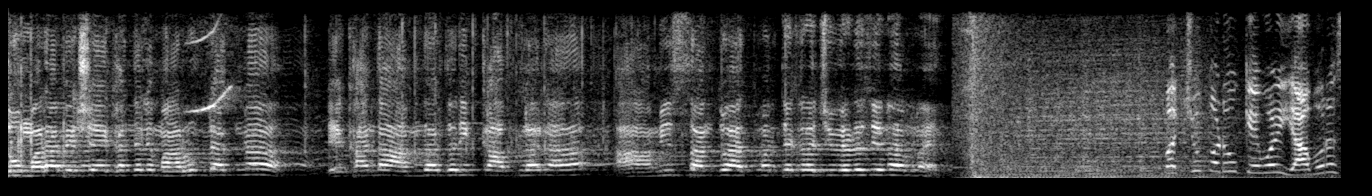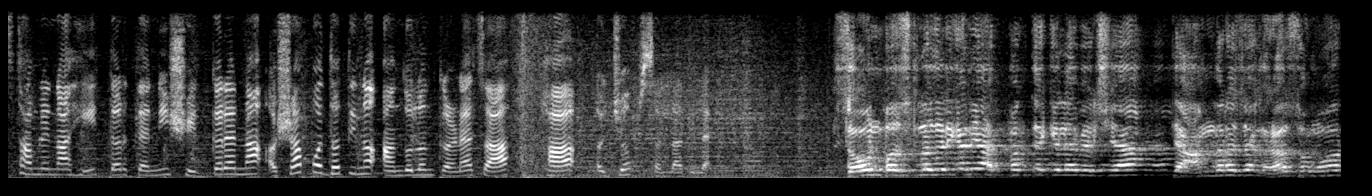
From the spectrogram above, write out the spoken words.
तू मरापेक्षा एखाद्याला मारून टाक ना. एखादा आमदार जरी कापला ना आम्हीच सांगतो आत्महत्या करायची वेळच येणार नाही. बच्चू कडू केवळ यावरच थांबले नाही तर त्यांनी शेतकऱ्यांना अशा पद्धतीनं आंदोलन करण्याचा हा अजब सल्ला दिलाय. जाऊन बसलं जरी का नाही आत्महत्या केल्यापेक्षा त्या आमदाराच्या घरासमोर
